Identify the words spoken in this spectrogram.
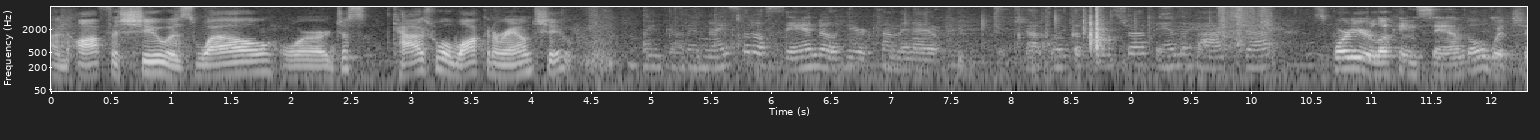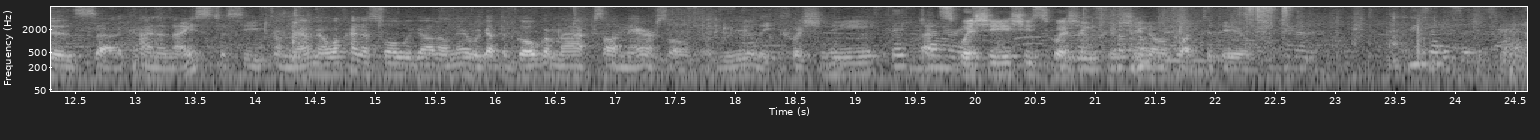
an office shoe as well or just casual walking around shoe. Oh We've got a nice little sandal here coming out. It's got both the front strap and the back strap sportier looking sandal, which is uh, kind of nice to see from them. Now, what kind of sole we got on there? We got the Goga Max on there, so really cushiony. That's squishy. She's squishing because she knows what to do. Put it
